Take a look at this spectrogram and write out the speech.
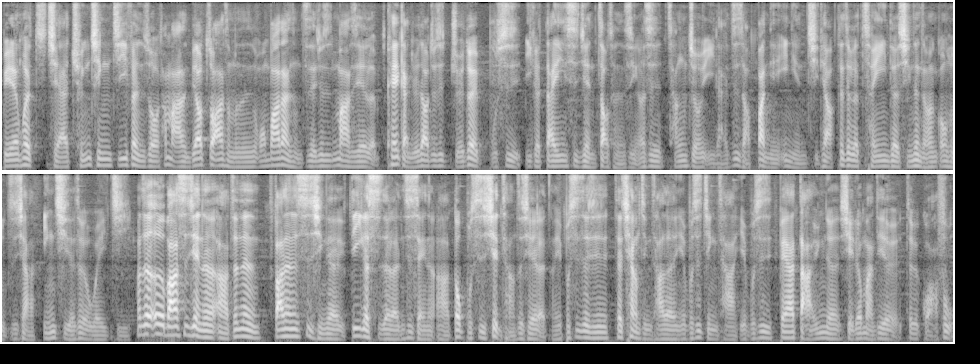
别人会起来群情激愤说他妈的不要抓什么，王八蛋什么之类，就是骂这些人。可以感觉到，就是绝对不是一个单一事件造成的事情，而是长久以来至少半年、一年起跳，在这个陈仪的行政长官公署之下引起的这个危机。那这二八事件呢？啊，真正发生事情的第一个死的人是谁呢？啊，都不是现场这些人，也不是这些在呛警察的人，也不是警察，也不是被他打晕的血流满地的这个寡妇，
